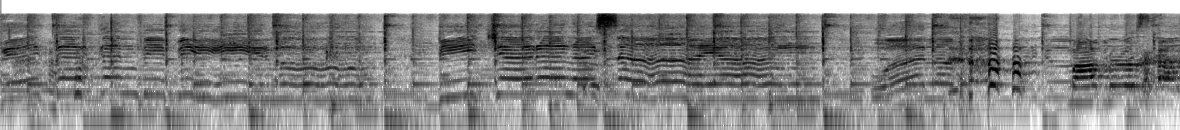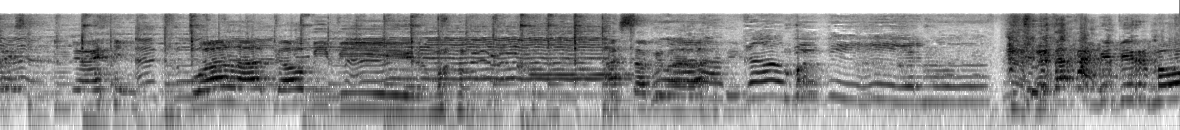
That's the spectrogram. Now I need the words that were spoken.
Getarkan bibirmu Bicaralah sayang Walau Maaf bro Haris. Walau kau bibirmu. Walau Astagfirullahaladzim. kau bibirmu. Getarkan bibirmu.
